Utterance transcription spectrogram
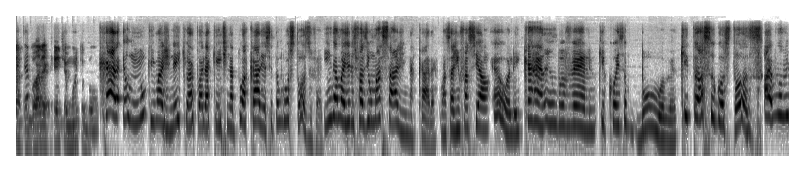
vi, até bom. toalha quente é muito bom. Cara, eu nunca imaginei que uma toalha quente na tua cara ia ser tão gostoso, velho. Ainda mais eles faziam massagem na cara, massagem facial. Eu olhei, caramba, velho, que coisa boa, velho. Que troço gostoso. Aí eu vou me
